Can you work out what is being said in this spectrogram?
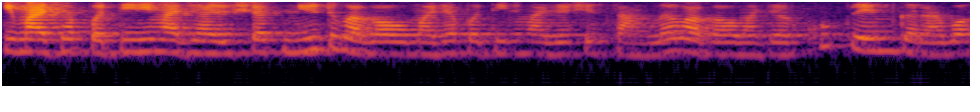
की माझ्या पतीने माझ्या आयुष्यात नीट वागावं माझ्या पतीने माझ्याशी चांगलं वागावं माझ्यावर खूप प्रेम करावं.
